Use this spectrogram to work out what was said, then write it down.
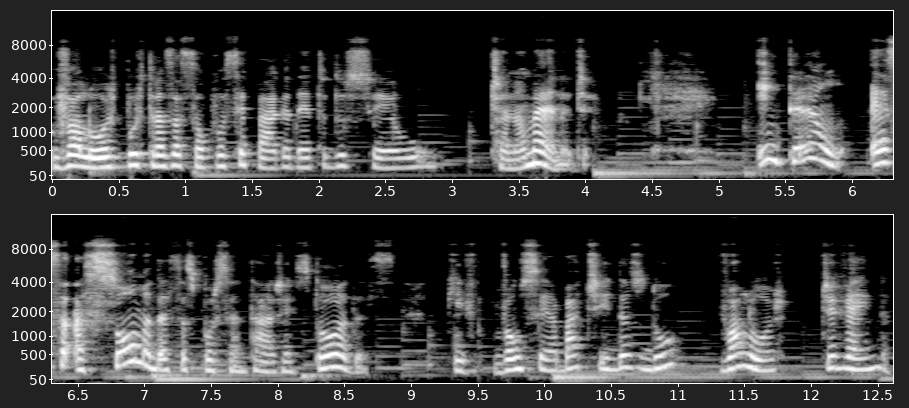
valor por transação que você paga dentro do seu Channel Manager. Então, essa, a soma dessas porcentagens todas que vão ser abatidas do valor de venda.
